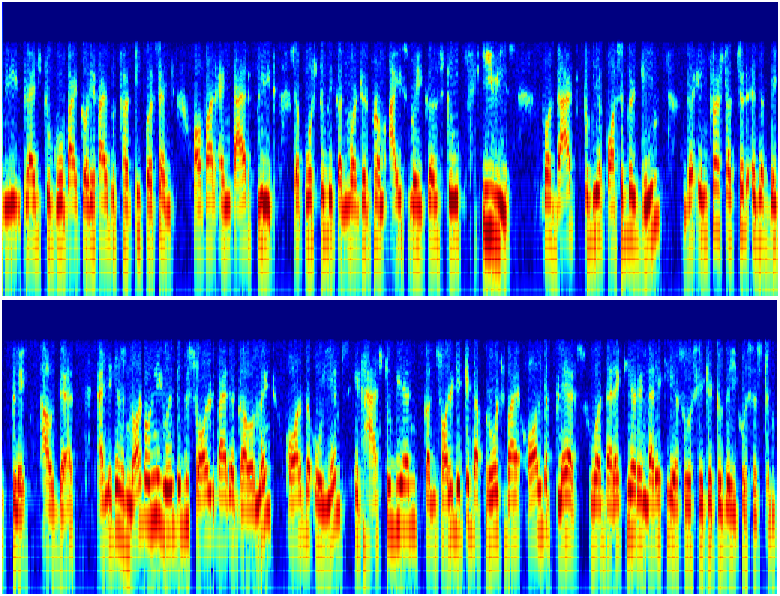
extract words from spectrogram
We pledge to go by 25 to 30 percent of our entire fleet supposed to be converted from ICE vehicles to EVs. For that to be a possible dream, the infrastructure is a big play out there. And it is not only going to be solved by the government or the OEMs, it has to be a consolidated approach by all the players who are directly or indirectly associated to the ecosystem.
